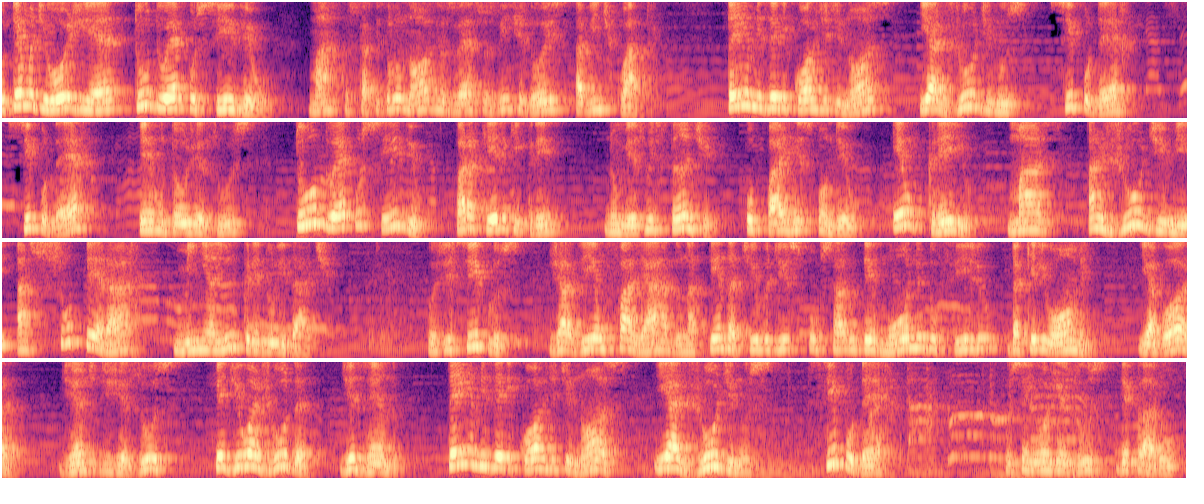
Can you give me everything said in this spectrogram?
O tema de hoje é Tudo é possível. Marcos capítulo 9, os versos 22 a 24. Tenha misericórdia de nós e ajude-nos, se puder. Se puder, perguntou Jesus. Tudo é possível para aquele que crê. No mesmo instante, o pai respondeu: Eu creio, mas ajude-me a superar minha incredulidade. Os discípulos já haviam falhado na tentativa de expulsar o demônio do filho daquele homem e agora, diante de Jesus, pediu ajuda, dizendo: Tenha misericórdia de nós e ajude-nos, se puder. O Senhor Jesus declarou:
